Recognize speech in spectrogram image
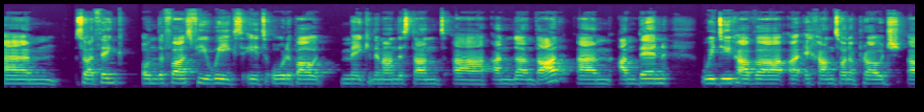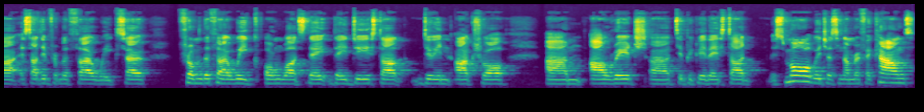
Um, so I think on the first few weeks, it's all about making them understand uh, and learn that. Um, and then we do have a, a hands-on approach uh, starting from the third week. So from the third week onwards, they they do start doing actual um, outreach. Uh, typically, they start small, with just a number of accounts,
